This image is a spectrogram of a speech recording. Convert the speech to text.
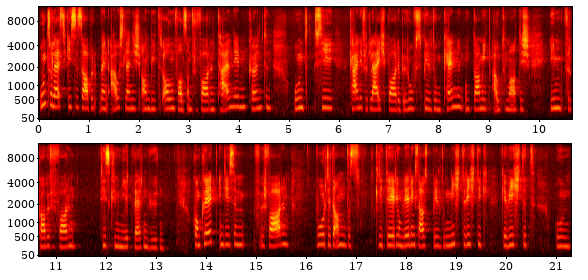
Unzulässig ist es aber, wenn ausländische Anbieter allenfalls am Verfahren teilnehmen könnten und sie keine vergleichbare Berufsbildung kennen und damit automatisch im Vergabeverfahren diskriminiert werden würden. Konkret in diesem Verfahren wurde dann das Kriterium Lehrlingsausbildung nicht richtig gewichtet und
